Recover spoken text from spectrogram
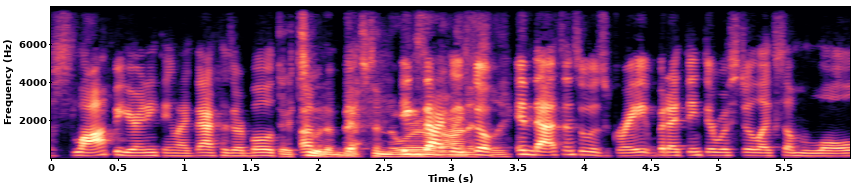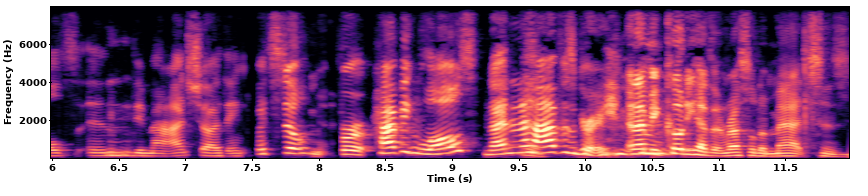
sloppy or anything like that because they're both they're two um, of the best in the world. Exactly. Honestly. So in that sense, it was great, but I think there was still like some lulls in mm-hmm. the match. So I think, but still, yeah. for having lulls, nine and a yeah. half is great. and I mean, Cody hasn't wrestled a match since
